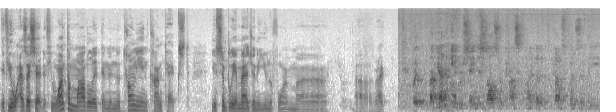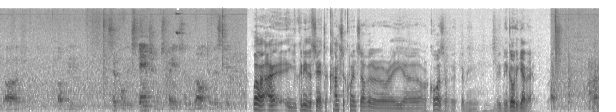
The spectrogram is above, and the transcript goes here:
if you, as I said, if you want to model it in a Newtonian context, you simply imagine a uniform, uh, uh, right. But on the other hand, we're saying this is also a consequence, a consequence of the, uh, of the simple expansion of space, or the relativistic. Well, I, you can either say it's a consequence of it or a, uh, or a cause of it. I mean, they, they go together. Right. Right.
